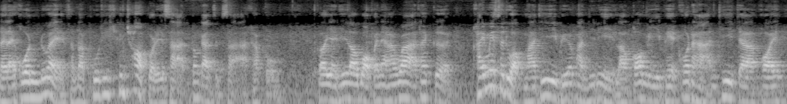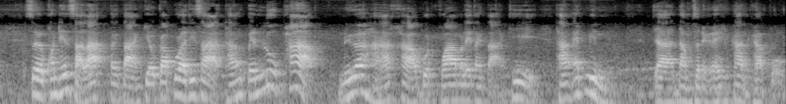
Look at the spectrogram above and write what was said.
หลาย ๆ คนด้วยสำหรับผู้ที่ชื่นชอบบริษัทต้องการศึกษาครับผมก็อย่างที่เราบอกไปนะครับว่าถ้าเกิดใครไม่สะดวกมาที่พิพิธภัณฑ์ที่นี่ เราก็มีเพจโคตรทหารที่จะคอยเสิร์ฟคอนเทนต์สาระต่างๆ เกี่ยวกับประวัติศาสตร์ทั้งเป็นรูปภาพ เนื้อหาข่าวบทความอะไรต่างๆ ที่ทางแอดมินจะนำเสนอให้ทุกท่านครับผม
